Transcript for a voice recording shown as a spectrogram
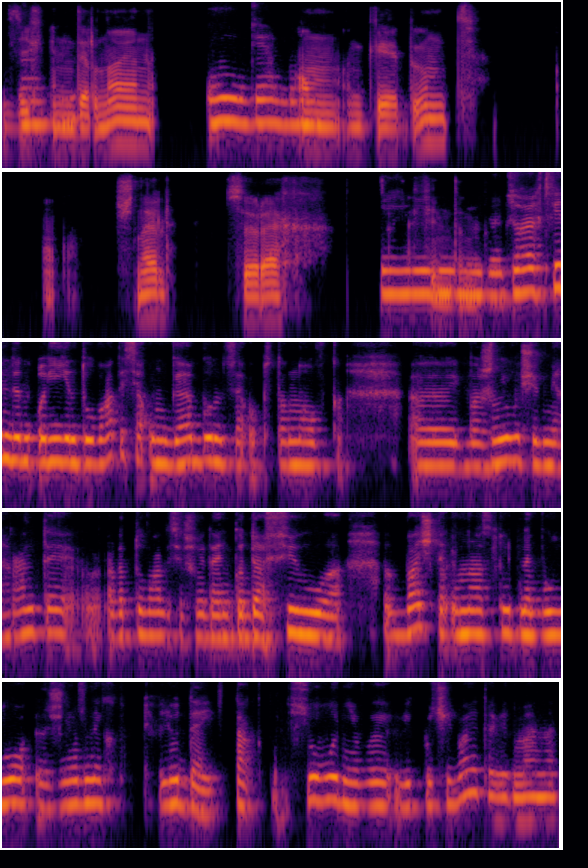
sich in der neuen Umgebung. Umgebung schnell zurecht Zurechtfinden – орієнтуватися, umgebung – це обстановка. Е, Важливо, щоб мігранти е, адаптувалися швиденько. Dafür. Бачите, у нас тут не було жодних людей. Так, сьогодні ви відпочиваєте від мене.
